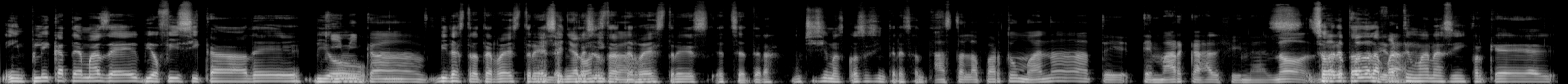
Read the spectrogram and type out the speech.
Implica temas de biofísica, de bio- Química, vida extraterrestre, señales extraterrestres, etcétera. Muchísimas cosas interesantes. hasta la parte humana te, te marca al final. No, no Sobre lo todo puedo la olvidar. parte humana, sí. Porque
